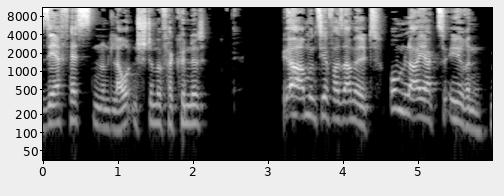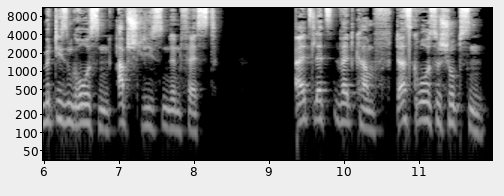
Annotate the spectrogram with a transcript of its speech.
sehr festen und lauten Stimme verkündet, wir haben uns hier versammelt, um Lajak zu ehren, mit diesem großen, abschließenden Fest. Als letzten Wettkampf, das große Schubsen,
